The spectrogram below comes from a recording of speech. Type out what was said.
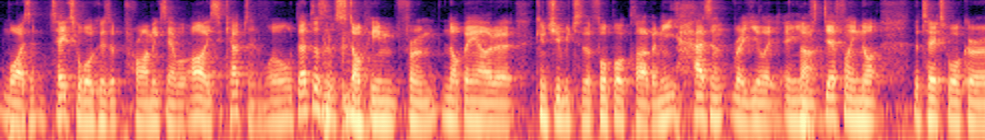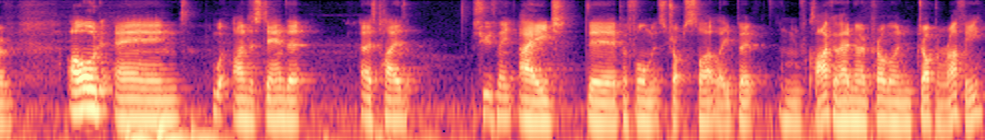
why isn't Tex Walker's a prime example? Oh, he's the captain. Well, that doesn't stop him from not being able to contribute to the football club, and he hasn't regularly. And No. He's definitely not the Tex Walker of old, and understand that as players, excuse me, age, their performance dropped slightly. But um, Clarko had no problem dropping Roughy.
